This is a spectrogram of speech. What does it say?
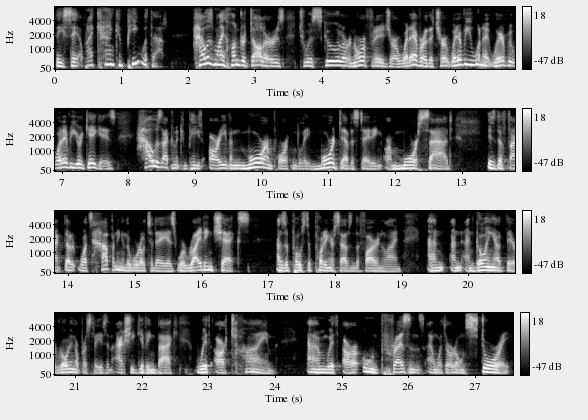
they say, but I can't compete with that. How is my hundred dollars to a school or an orphanage or whatever the church, whatever you want to, wherever, whatever your gig is, how is that going to compete? Or even more importantly, more devastating or more sad, is the fact that what's happening in the world today is we're writing checks as opposed to putting ourselves in the firing line and, and, and going out there, rolling up our sleeves and actually giving back with our time and with our own presence and with our own story.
